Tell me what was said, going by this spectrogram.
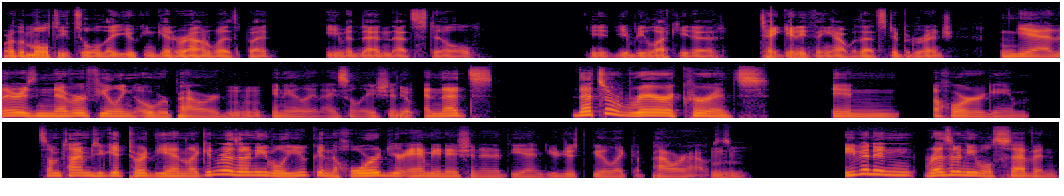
or the multi tool that you can get around with. But even then, that's still you'd be lucky to take anything out with that stupid wrench. Yeah, there is never feeling overpowered hmm in Alien Isolation, Yep. and that's that's a rare occurrence in a horror game. Sometimes you get toward the end, like in Resident Evil, you can hoard your ammunition, and at the end, you just feel like a powerhouse. Mhm. Even in Resident Evil Seven,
